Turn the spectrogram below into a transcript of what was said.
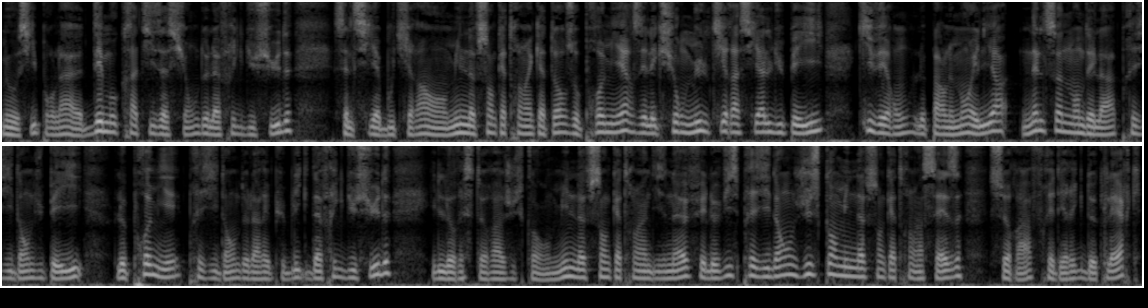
mais aussi pour la démocratisation de l'Afrique du Sud. Aboutira en 1994 aux premières élections multiraciales du pays qui verront le Parlement élire Nelson Mandela, président du pays, le premier président de la République d'Afrique du Sud. Il le restera jusqu'en 1999 et le vice-président jusqu'en 1996 sera Frédéric de Klerk.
